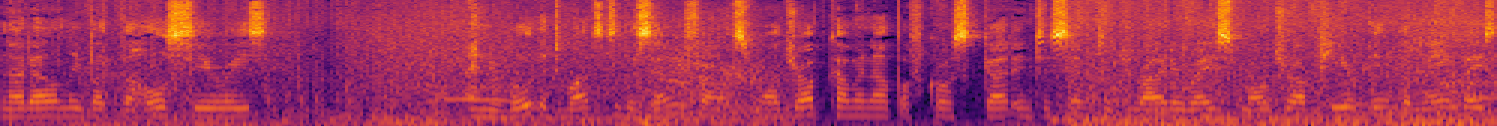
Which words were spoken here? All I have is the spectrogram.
not only, but the whole series and you will advance to the semifinals. Small drop coming up, of course, got intercepted right away. Small drop here in the main base,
